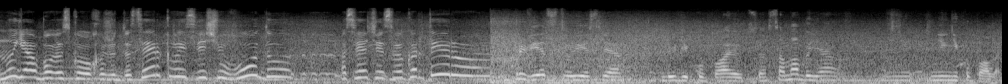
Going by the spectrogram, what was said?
Ну, я обов'язково ходжу до церкви, свячу воду, освячую свою квартиру. приветствую, если люди купаются. Сама бы я не, не, не купалась.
